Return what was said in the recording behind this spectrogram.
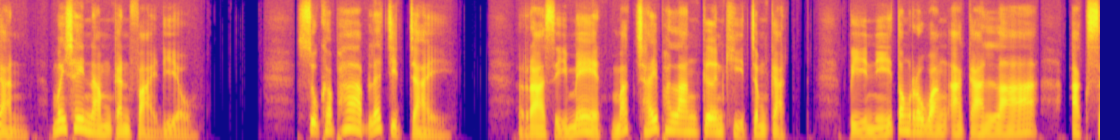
กัน ไม่ใช่นำกันฝ่ายเดียว สุขภาพและจิตใจ ราศีเมษมักใช้พลังเกินขีดจำกัด ปีนี้ต้องระวังอาการล้า อักเส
